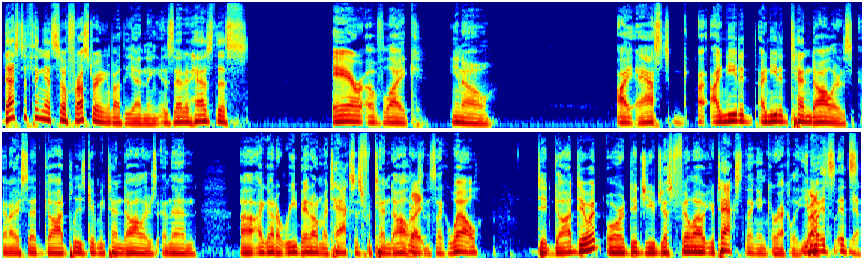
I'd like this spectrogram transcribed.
that's the thing that's so frustrating about the ending is that it has this air of like you know I asked I, I needed I needed ten dollars and I said God please give me ten dollars. And then uh, I got a rebate on my taxes for ten dollars. Right. and it's like well did God do it or did you just fill out your tax thing incorrectly? You know it's it's Yeah.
